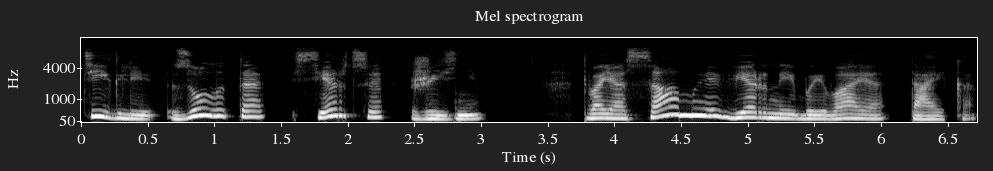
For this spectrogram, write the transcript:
тигли — золото, сердце — жизни. Твоя самая верная боевая тайка.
